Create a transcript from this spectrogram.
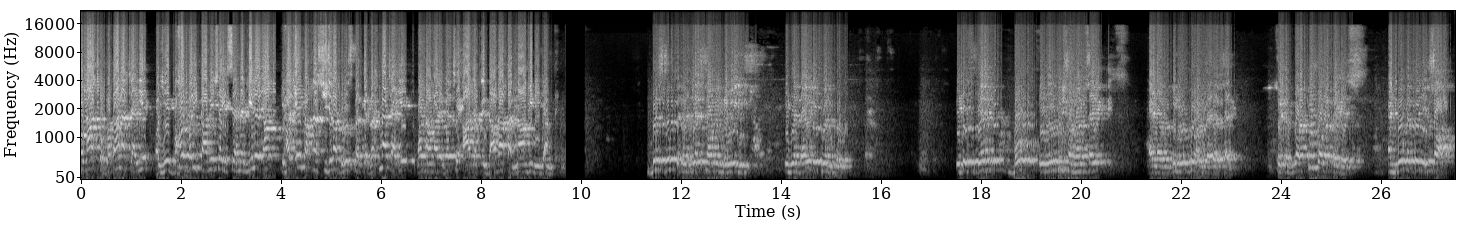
औलाद को बताना चाहिए और ये बहुत बड़ी काबिश है इससे हमें मिलेगा कि हर एक अपना शिजरा दुरुस्त करके रखना चाहिए वरना हमारे बच्चे आज अपने दादा का नाम भी नहीं जानते This book that has just now been released is a bilingual book. It is there both in English on one side and in Urdu on the other side. So it has got two cover pages and both of them you saw.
